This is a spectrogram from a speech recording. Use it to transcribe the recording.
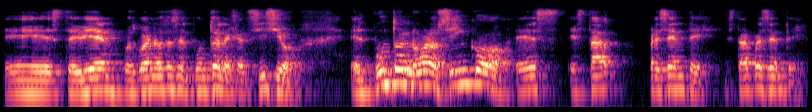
Este, bien, pues bueno, ese es el punto del ejercicio. El punto número 5 es estar presente, estar presente.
